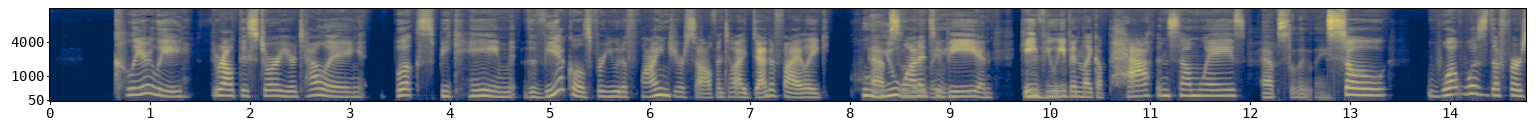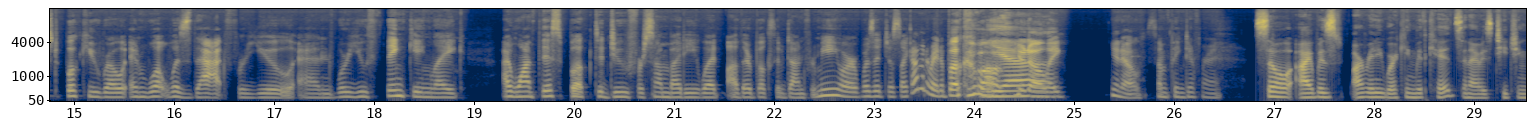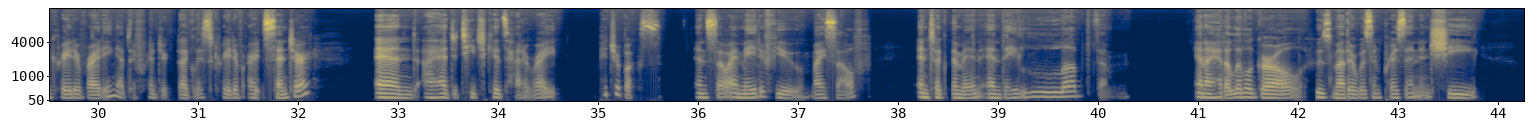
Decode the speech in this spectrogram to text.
clearly, throughout this story you're telling, books became the vehicles for you to find yourself and to identify like who Absolutely. you wanted to be and gave mm-hmm. you even like a path in some ways. Absolutely. So, what was the first book you wrote and what was that for you? And were you thinking like, I want this book to do for somebody what other books have done for me? Or was it just like, I'm going to write a book about, yeah. you know, like, you know, something different? So I was already working with kids and I was teaching creative writing at the Frederick Douglass Creative Arts Center. And I had to teach kids how to write picture books. And so I made a few myself and took them in, and they loved them. And I had a little girl whose mother was in prison, and she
